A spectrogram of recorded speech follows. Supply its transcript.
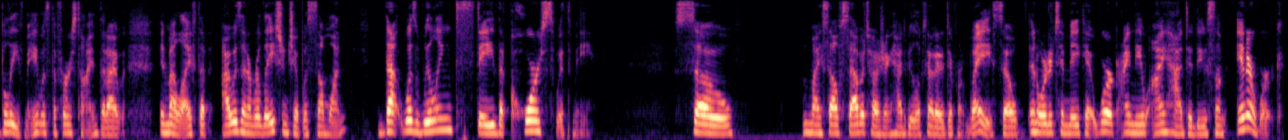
believe me, it was the first time that I, in my life, that I was in a relationship with someone that was willing to stay the course with me so my self sabotaging had to be looked at in a different way. So, in order to make it work, I knew I had to do some inner work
